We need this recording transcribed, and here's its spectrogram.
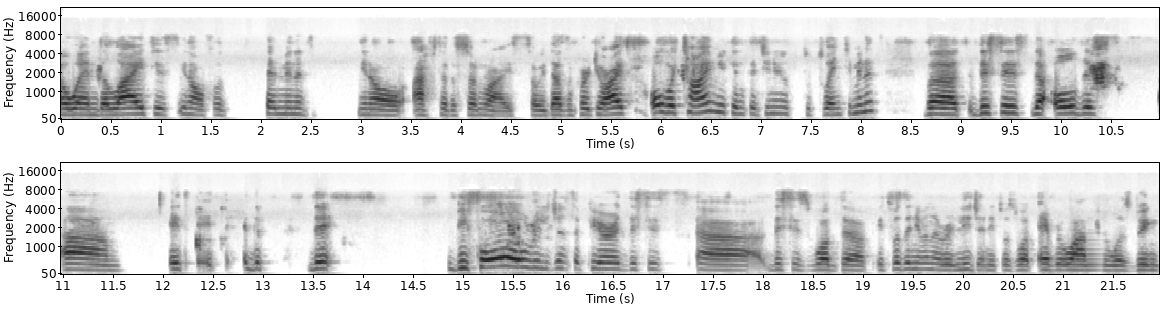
Uh, when the light is you know for 10 minutes you know after the sunrise so it doesn't hurt your eyes. Over time you can continue to 20 minutes but this is the oldest um, it, it the the before all religions appeared this is uh, this is what the it wasn't even a religion it was what everyone was doing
